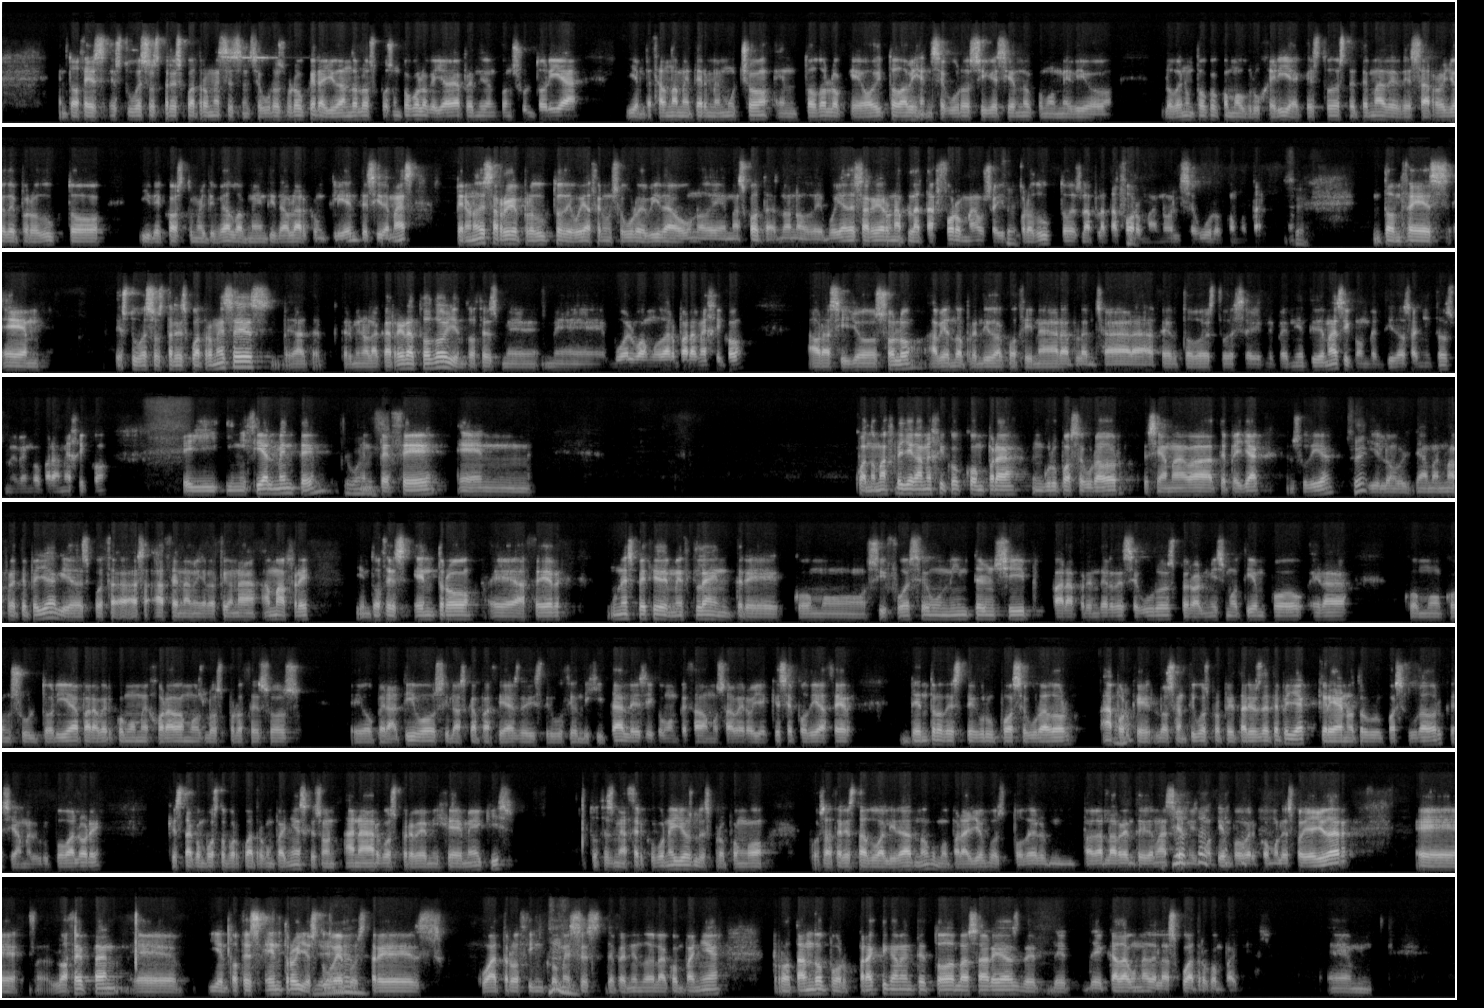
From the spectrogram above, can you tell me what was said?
Entonces, estuve esos tres, cuatro meses en Seguros Broker ayudándolos, pues un poco lo que yo había aprendido en consultoría y empezando a meterme mucho en todo lo que hoy todavía en seguros sigue siendo como medio, lo ven un poco como brujería, que es todo este tema de desarrollo de producto y de customer development y de hablar con clientes y demás, pero no desarrollo el producto de voy a hacer un seguro de vida o uno de mascotas, no, no, de voy a desarrollar una plataforma, o sea, el producto es la plataforma, no el seguro como tal. Entonces, em, estuve esos tres, cuatro meses, terminó la carrera, todo, y entonces me, vuelvo a mudar para México. Ahora sí, yo solo, habiendo aprendido a cocinar, a planchar, a hacer todo esto de ser independiente y demás, y con 22 añitos me vengo para México y inicialmente empecé en... Cuando Mafre llega a México, compra un grupo asegurador que se llamaba Tepeyac en su día, y lo llaman Mafre Tepeyac, y después hacen la migración a, Mafre, y entonces entro eh, a hacer una especie de mezcla entre como si fuese un internship para aprender de seguros, pero al mismo tiempo era como consultoría para ver cómo mejorábamos los procesos eh, operativos y las capacidades de distribución digitales y cómo empezábamos a ver, oye, qué se podía hacer dentro de este grupo asegurador. Ah, porque los antiguos propietarios de Tepeyac crean otro grupo asegurador que se llama el Grupo Valore, que está compuesto por cuatro compañías que son Ana Argos, Prevem y GMX. Entonces me acerco con ellos, les propongo pues hacer esta dualidad, ¿no? Como para yo pues poder pagar la renta y demás y al mismo tiempo ver cómo les podía ayudar. Eh, lo aceptan eh, y entonces entro y estuve pues tres, cuatro, cinco meses, dependiendo de la compañía, rotando por prácticamente todas las áreas de, cada una de las cuatro compañías. Em,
